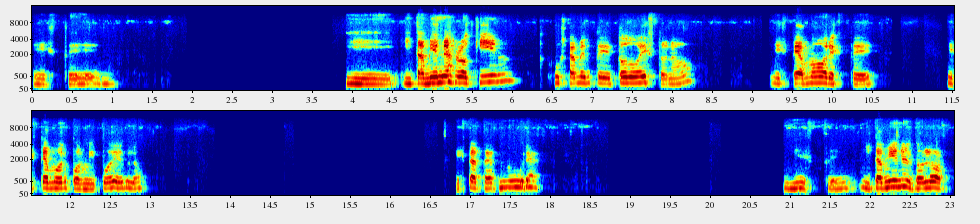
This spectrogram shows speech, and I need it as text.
Este, y, y, también es Roquín justamente todo esto, ¿no? Este amor, este, este amor por mi pueblo, esta ternura. Y este y también el dolor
